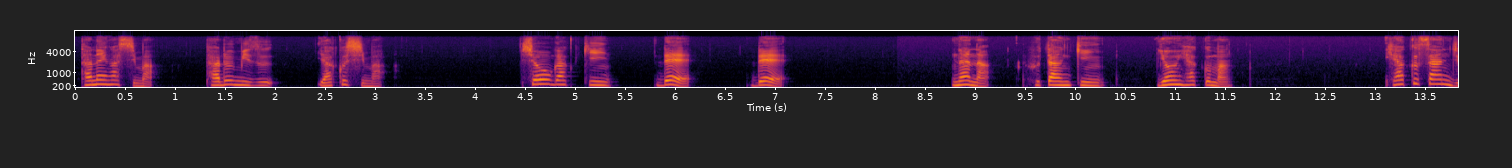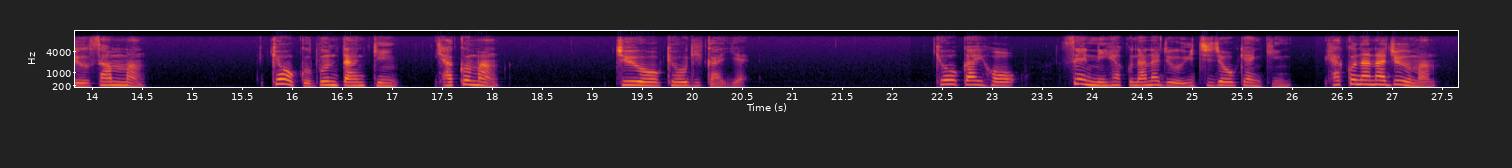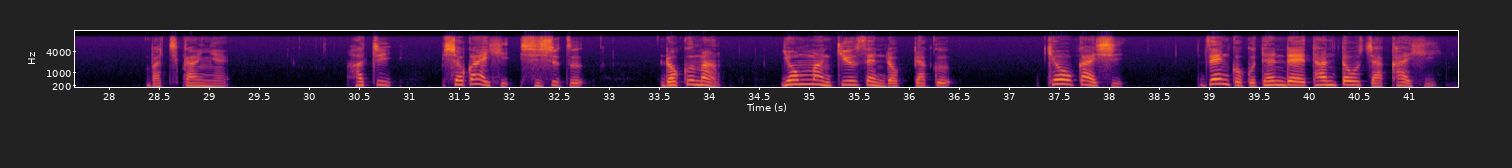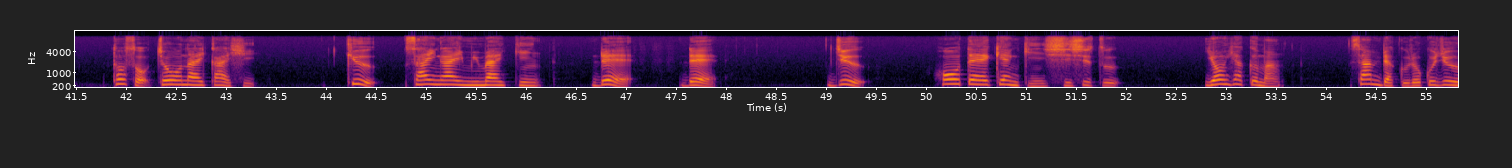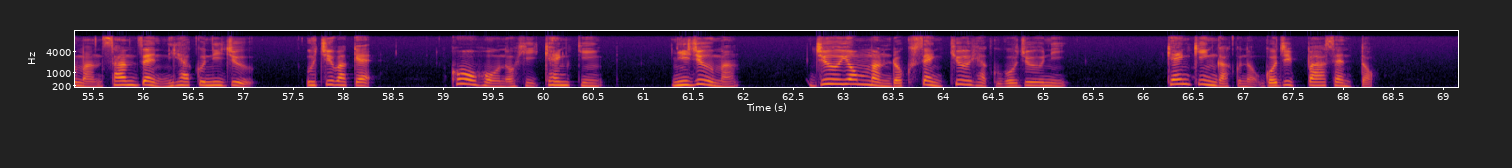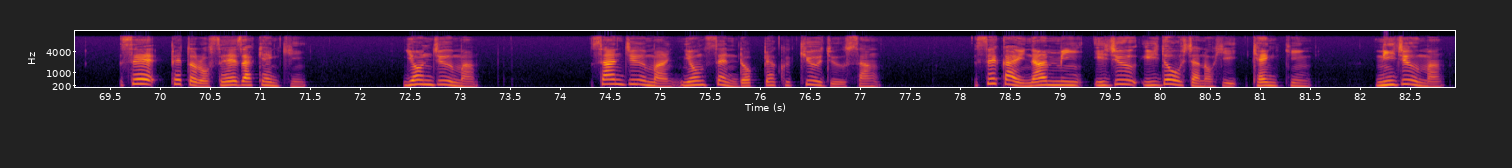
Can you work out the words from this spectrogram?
種子島樽水屋久島。奨学金0 0 7負担金400万。133万。教区分担金100万。中央協議会へ。教会法1271条献金170万バチカンへ。8初回費支出6万4万9600教会誌全国典礼担当者会費都蘇町内会費旧災害見舞金0 0 10法定献金支出。400万360万3220内訳広報の日献金20万14万6952献金額の50%聖ペトロ星座献金40万30万4693世界難民移住移動者の日献金20万。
